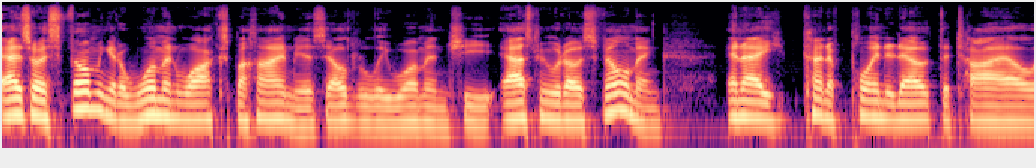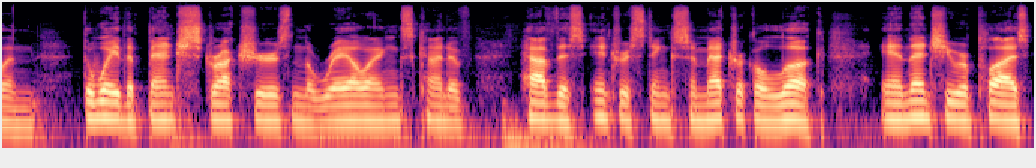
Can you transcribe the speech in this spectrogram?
as I was filming it, a woman walks behind me, this elderly woman. She asked me what I was filming. And I kind of pointed out the tile and the way the bench structures and the railings kind of have this interesting symmetrical look. And then she replies,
